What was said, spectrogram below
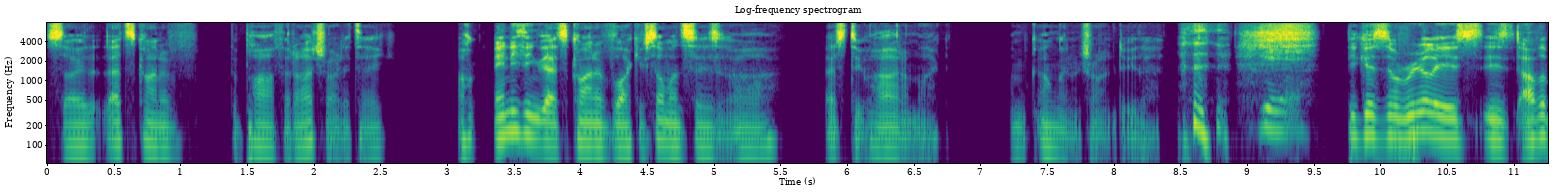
So that's kind of the path that I try to take. Anything that's kind of like if someone says, oh, that's too hard, I'm like, I'm, I'm going to try and do that. yeah. Because it really is, is other,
